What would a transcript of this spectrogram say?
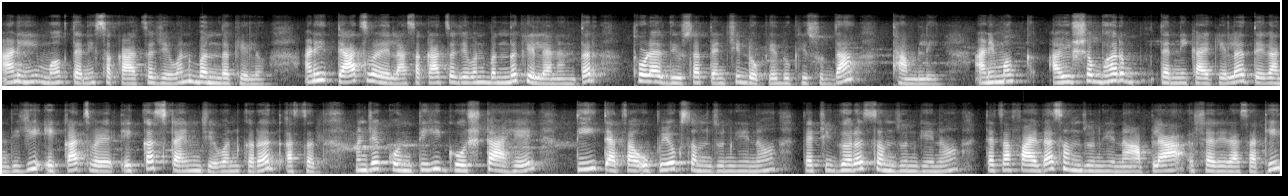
आणि मग त्यांनी सकाळचं जेवण बंद केलं. आणि त्याच वेळेला सकाळचं जेवण बंद केल्यानंतर थोड्याच दिवसात त्यांची डोकेदुखीसुद्धा थांबली. आणि मग आयुष्यभर त्यांनी काय केलं ते गांधीजी एकाच वेळे एकाच टाईम जेवण करत असत. म्हणजे कोणतीही गोष्ट आहे ती त्याचा उपयोग समजून घेणं त्याची गरज समजून घेणं त्याचा फायदा समजून घेणं आपल्या शरीरासाठी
